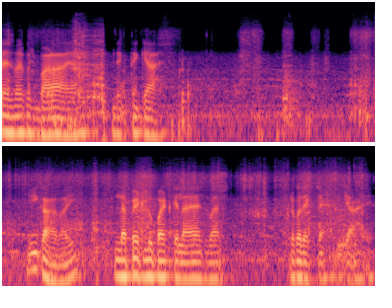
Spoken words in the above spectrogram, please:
लगता है इस बार कुछ बड़ा आया देखते हैं क्या है। ये कहा है भाई? लपेट लुपेट के लाया इस बार। फिर को देखते हैं क्या है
